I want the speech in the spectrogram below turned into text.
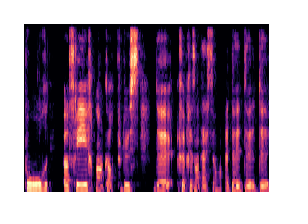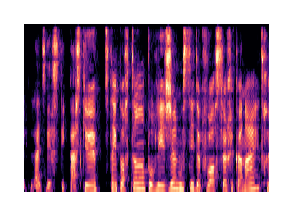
pour offrir encore plus de représentation de, de, de, la diversité. Parce que c'est important pour les jeunes aussi de pouvoir se reconnaître.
